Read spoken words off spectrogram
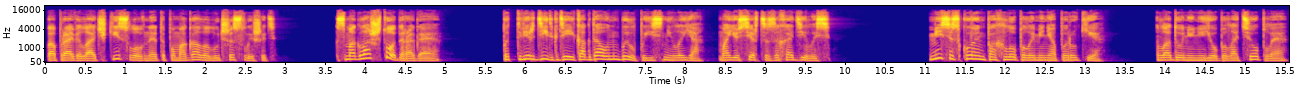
поправила очки, словно это помогало лучше слышать. «Смогла что, дорогая?» «Подтвердить, где и когда он был», — пояснила я. Мое сердце заходилось. Миссис Коэн похлопала меня по руке. Ладонь у нее была теплая,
